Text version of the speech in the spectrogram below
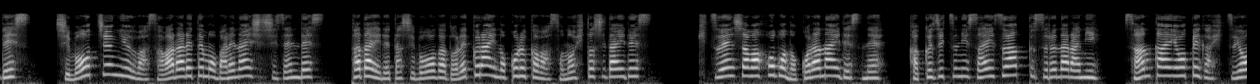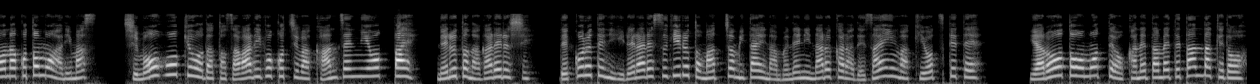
です。脂肪注入は触られてもバレないし自然です。ただ入れた脂肪がどれくらい残るかはその人次第です。喫煙者はほぼ残らないですね。確実にサイズアップするならに、3回オペが必要なこともあります。脂肪包協だと触り心地は完全におっぱい、寝ると流れるし、デコルテに入れられすぎるとマッチョみたいな胸になるからデザインは気をつけて。やろうと思ってお金貯めてたんだけど、流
